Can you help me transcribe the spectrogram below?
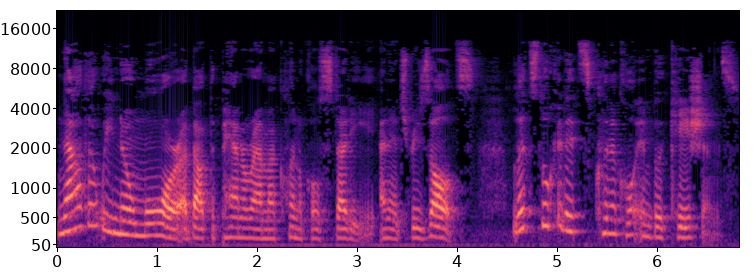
Now that we know more about the Panorama clinical study and its results, let's look at its clinical implications.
